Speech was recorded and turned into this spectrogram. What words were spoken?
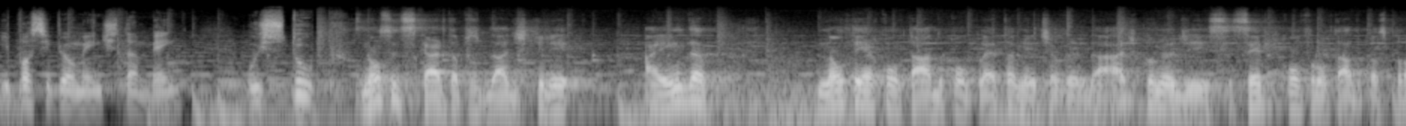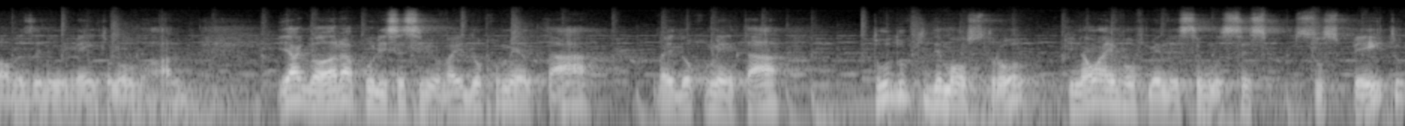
e possivelmente também o estupro. Não se descarta a possibilidade de que ele ainda não tenha contado completamente a verdade. Como eu disse, sempre confrontado com as provas, ele inventa um novo álibi. E agora a Polícia Civil vai documentar, vai documentar tudo o que demonstrou que não há envolvimento desse segundo suspeito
